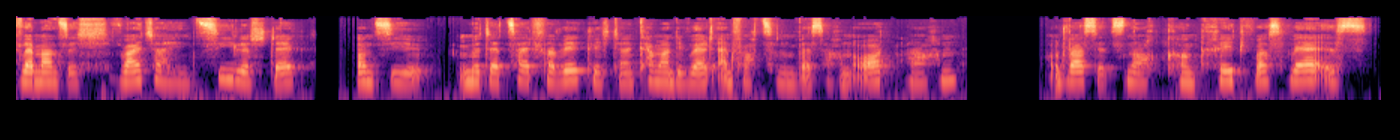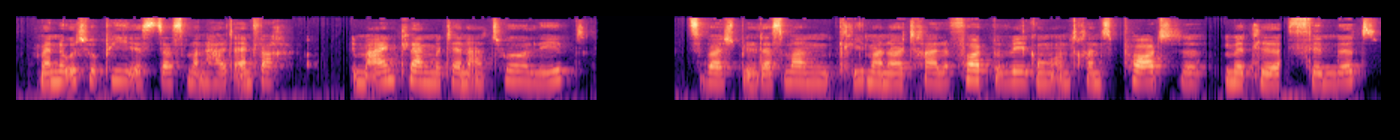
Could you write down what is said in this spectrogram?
wenn man sich weiterhin Ziele steckt und sie mit der Zeit verwirklicht, dann kann man die Welt einfach zu einem besseren Ort machen. Und was jetzt noch konkret was wäre, ist, meine Utopie ist, dass man halt einfach im Einklang mit der Natur lebt. Zum Beispiel, dass man klimaneutrale Fortbewegung und Transportmittel findet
